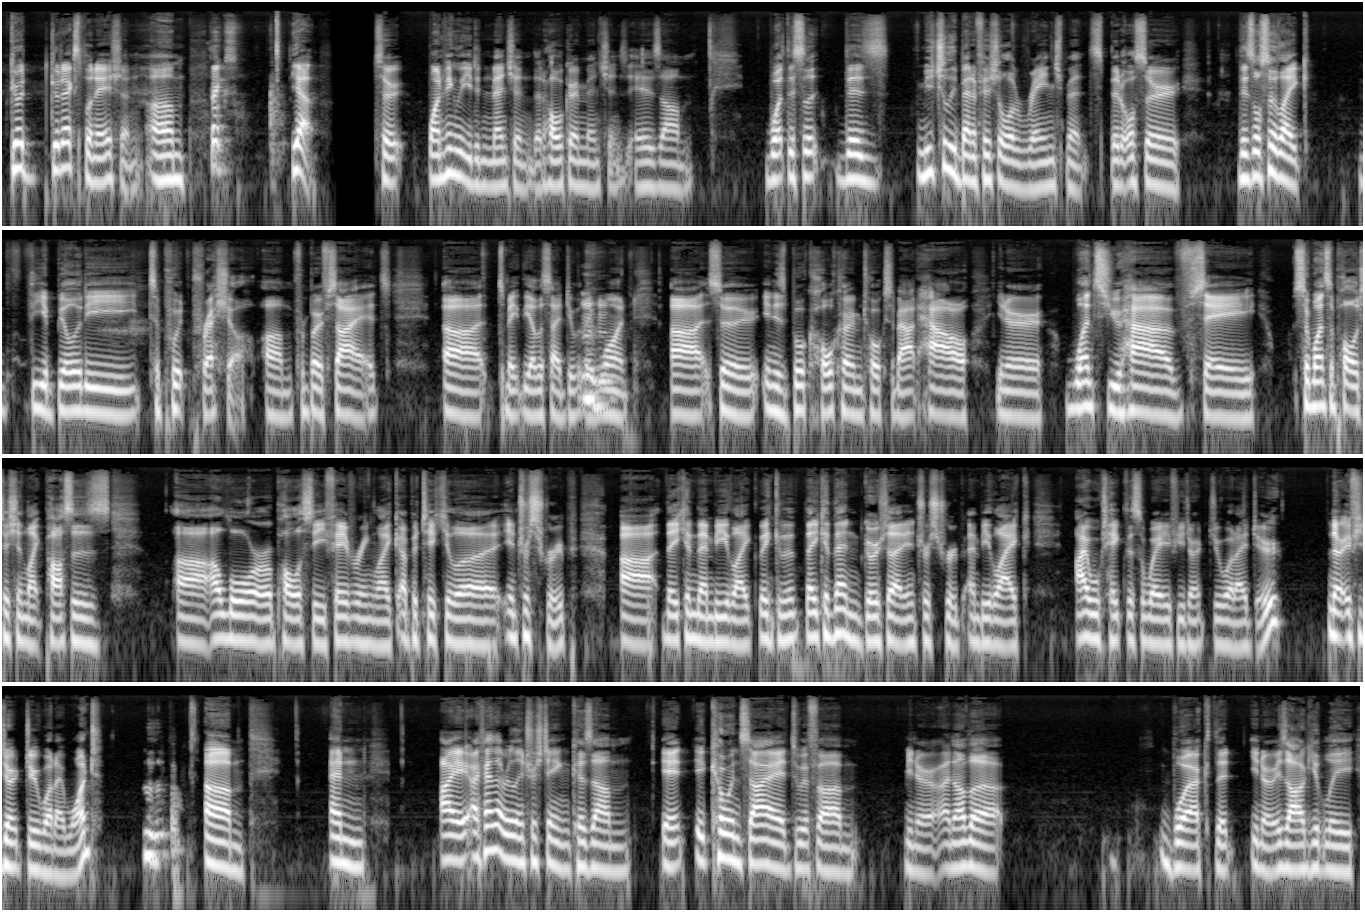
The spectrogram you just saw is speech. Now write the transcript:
Good good explanation. Um Thanks. yeah. So one thing that you didn't mention that Holcombe mentions is um what this there's mutually beneficial arrangements, but also there's also like the ability to put pressure um from both sides uh to make the other side do what Mhm. they want. Uh so in his book Holcombe talks about how, you know, once you have say so once a politician like passes uh, a law or a policy favoring like a particular interest group, uh, they can then be like they can they can then go to that interest group and be like, I will take this away if you don't do what I do. No, if you don't do what I want. Mhm. Um, and I I found that really interesting because um it it coincides with um you know another work that you know is arguably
